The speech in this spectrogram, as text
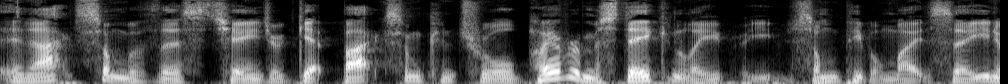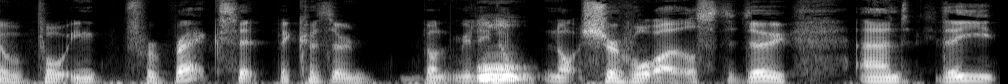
enact some of this change or get back some control. However, mistakenly, some people might say, you know, voting for Brexit because they're really mm. not, not, sure what else to do. And the,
